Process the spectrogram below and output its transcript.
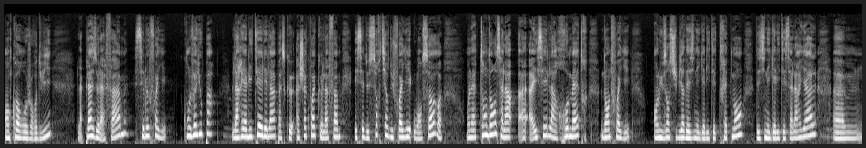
encore aujourd'hui, la place de la femme, c'est le foyer. Qu'on le veuille ou pas. La réalité, elle est là parce que à chaque fois que la femme essaie de sortir du foyer ou en sort, on a tendance à, la, essayer de la remettre dans le foyer en lui faisant subir des inégalités de traitement, des inégalités salariales, euh,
